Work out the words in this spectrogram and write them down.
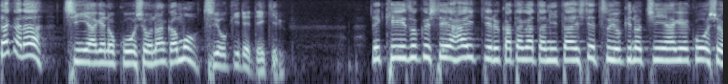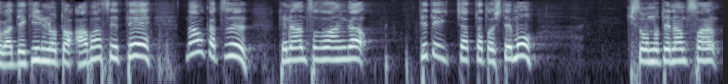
だから、賃上げの交渉なんかも強気でできる。で、継続して入っている方々に対して強気の賃上げ交渉ができるのと合わせて、なおかつ、テナントさんが出て行っちゃったとしても、既存のテナントさん、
